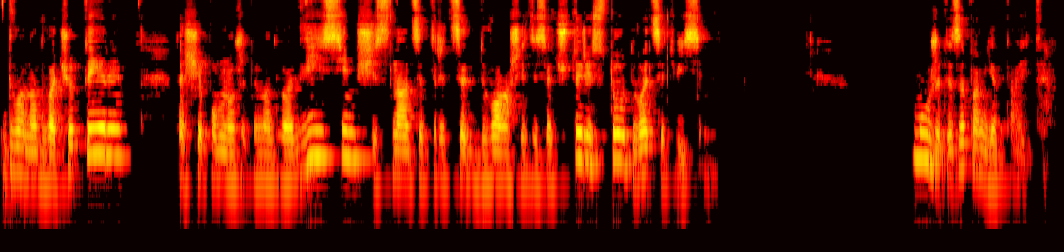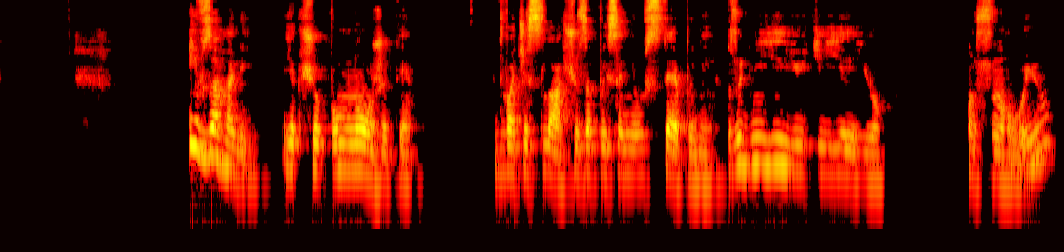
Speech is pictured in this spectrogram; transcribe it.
2 на 2 4, та ще помножити на 2 8, 16, 32, 64, 128. Можете, запам'ятайте. І взагалі, якщо помножити два числа, що записані у степені, з однією і тією основою,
